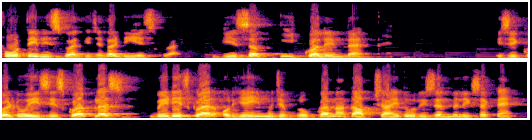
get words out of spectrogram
फोर्थ ए बी स्क्वायर की जगह डी ए स्क्वायर क्योंकि ये सब इक्वल इन लेंथ है। Is equal to A C square plus B D square और यही मुझे प्रूव करना था। आप चाहे तो रीजन में लिख सकते हैं।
